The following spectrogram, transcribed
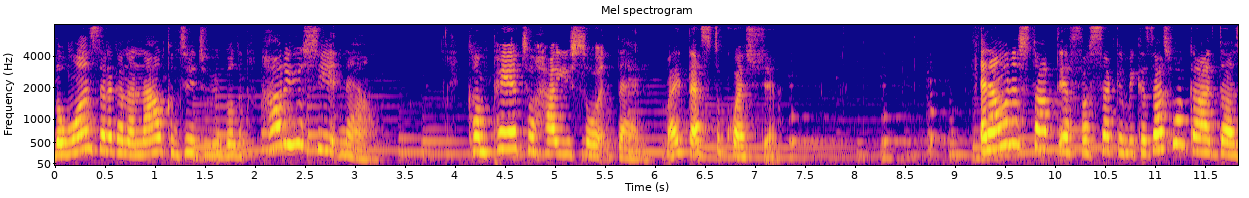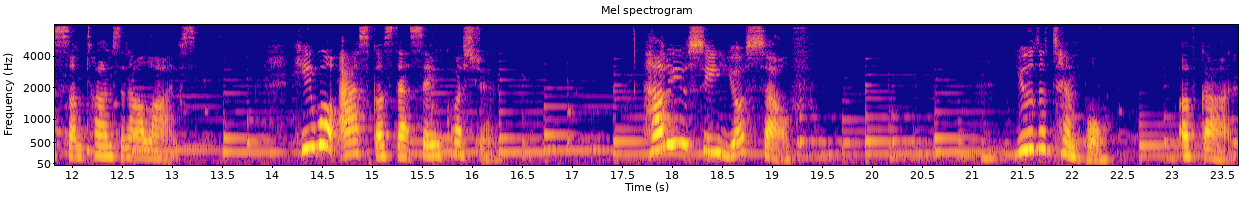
the ones that are going to now continue to rebuild, how do you see it now? Compared to how you saw it then, right? That's the question. And I want to stop there for a second because that's what God does sometimes in our lives. He will ask us that same question How do you see yourself? You, the temple of God,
